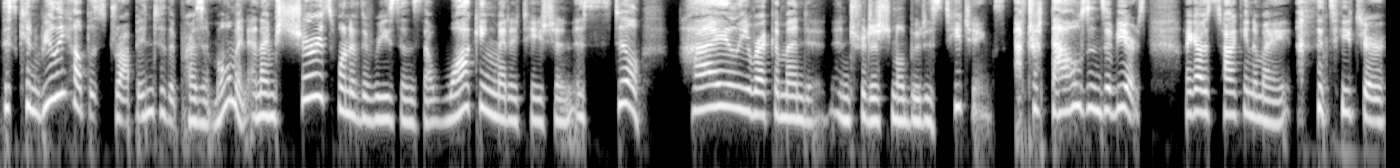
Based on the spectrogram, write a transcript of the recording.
this can really help us drop into the present moment. And I'm sure it's one of the reasons that walking meditation is still highly recommended in traditional Buddhist teachings after thousands of years. Like I was talking to my teacher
